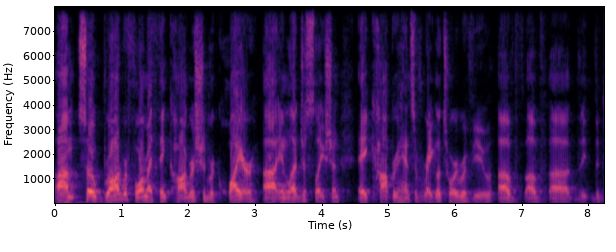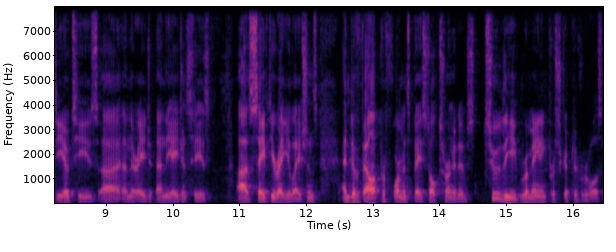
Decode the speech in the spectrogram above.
Um, so, broad reform, I think Congress should require uh, in legislation a comprehensive regulatory review of, of uh, the, the, DOTs uh, and, their ag- and the agencies' uh, safety regulations and develop performance-based alternatives to the remaining prescriptive rules.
